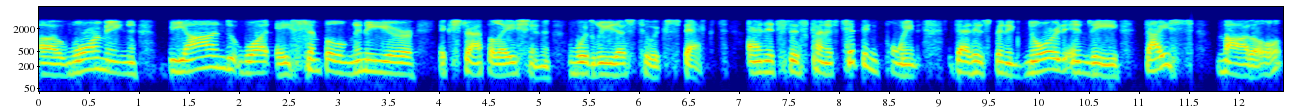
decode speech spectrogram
uh, warming beyond what a simple linear extrapolation would lead us to expect. And it's this kind of tipping point that has been ignored in the DICE model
